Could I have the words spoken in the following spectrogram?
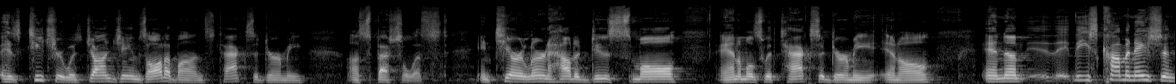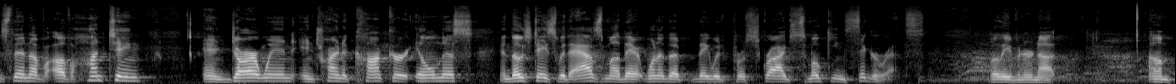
his teacher was John James Audubon's taxidermy uh, specialist. And TR learned how to do small animals with taxidermy and all. And um, th- these combinations then of, of hunting and Darwin and trying to conquer illness. In those days with asthma, they, one of the, they would prescribe smoking cigarettes, believe it or not. Um,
